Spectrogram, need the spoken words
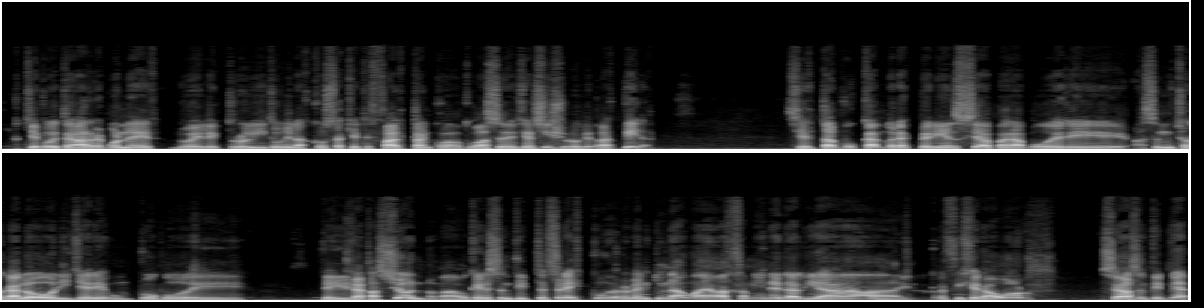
¿Por qué? Porque te va a reponer los electrolitos y las cosas que te faltan cuando tú haces ejercicio, lo que transpiras. Si estás buscando una experiencia para poder eh, hacer mucho calor y quieres un poco de, hidratación o quieres sentirte fresco, de repente un agua de baja mineralidad en el refrigerador se va a sentir bien.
